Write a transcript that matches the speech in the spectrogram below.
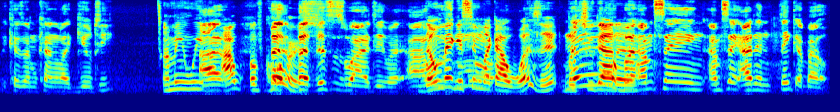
because I'm kind of like guilty. I mean, we, I- I, of course. But but this is why I did. it. I Don't make it seem like I wasn't. No, But no, you no, gotta. But I'm saying I'm saying I didn't think about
